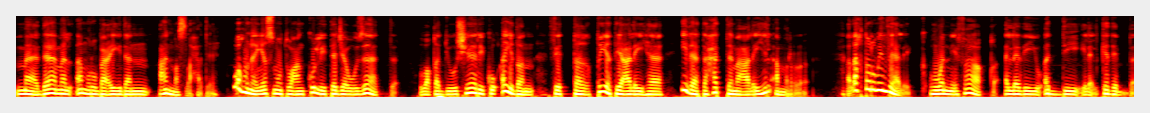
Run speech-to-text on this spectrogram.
ما دام الأمر بعيدا عن مصلحته. وهنا يصمت عن كل تجاوزات وقد يشارك أيضا في التغطية عليها إذا تحتم عليه الأمر. الأخطر من ذلك هو النفاق الذي يؤدي إلى الكذب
